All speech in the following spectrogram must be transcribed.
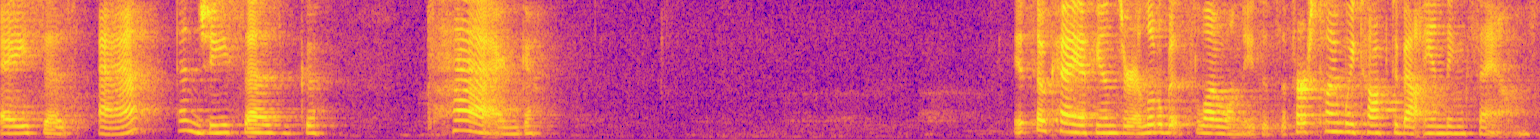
A says a, and G says g. Tag. It's okay if yins are a little bit slow on these. It's the first time we talked about ending sounds,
